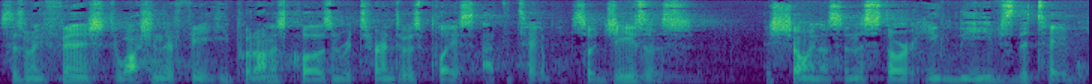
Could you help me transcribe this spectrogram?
Says, when he finished washing their feet, he put on his clothes and returned to his place at the table. So Jesus is showing us in this story, he leaves the table.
